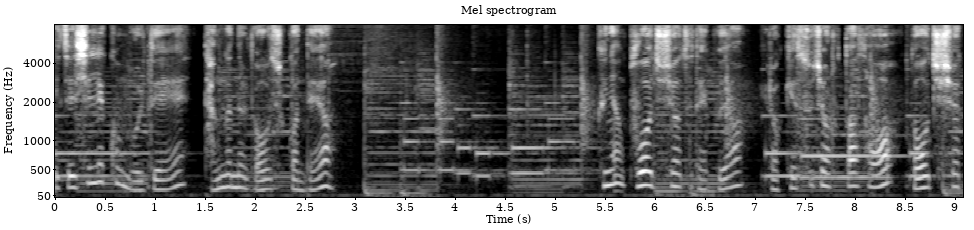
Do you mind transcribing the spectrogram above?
이제 실리콘 몰드에 당근을 넣어줄 건데요. 그냥 부어주셔도 되고요. 이렇게 수저로 떠서 넣어주셔도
